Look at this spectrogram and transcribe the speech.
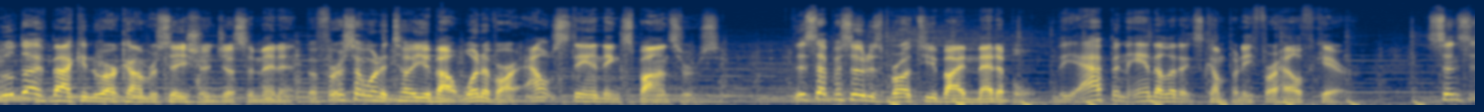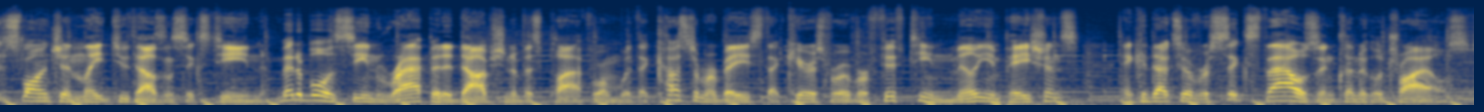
We'll dive back into our conversation in just a minute, but first I want to tell you about one of our outstanding sponsors. This episode is brought to you by Medable, the app and analytics company for healthcare. Since its launch in late 2016, Medable has seen rapid adoption of its platform with a customer base that cares for over 15 million patients and conducts over 6,000 clinical trials.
